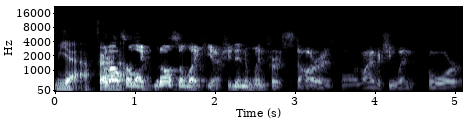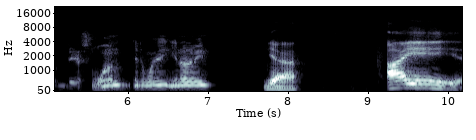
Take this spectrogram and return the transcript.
Yeah, fair But enough. also, like, but also, like, you know, she didn't win for A Star Is Born. Why would she win for this one in a way? You know what I mean? Yeah. I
